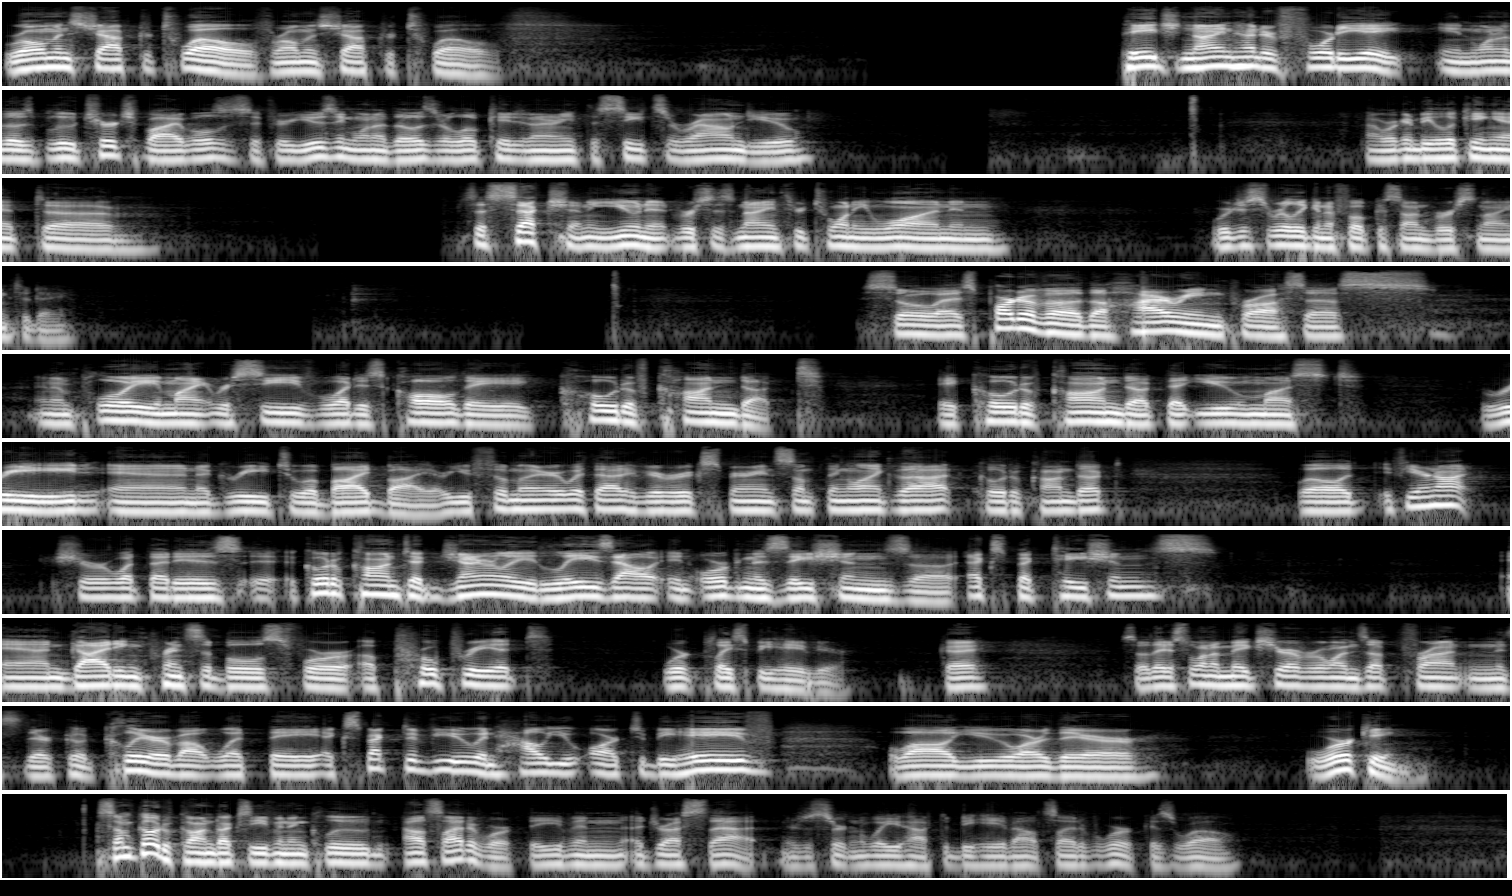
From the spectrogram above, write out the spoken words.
Romans chapter 12. Romans chapter 12. Page 948 in one of those blue church Bibles, if you're using one of those, they're located underneath the seats around you. And we're going to be looking at uh, it's a section, a unit, verses 9 through 21, and we're just really going to focus on verse 9 today. So, as part of uh, the hiring process, an employee might receive what is called a code of conduct a code of conduct that you must read and agree to abide by. Are you familiar with that? Have you ever experienced something like that, code of conduct? Well, if you're not sure what that is, a code of conduct generally lays out an organization's uh, expectations and guiding principles for appropriate workplace behavior. Okay? So they just want to make sure everyone's up front and they're clear about what they expect of you and how you are to behave while you are there working. Some code of conducts even include outside of work. They even address that. There's a certain way you have to behave outside of work as well.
